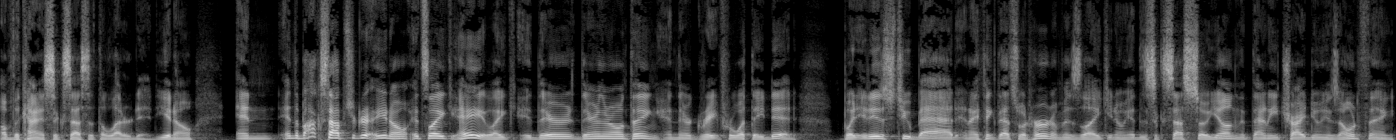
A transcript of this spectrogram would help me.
of the kind of success that the letter did, you know? And and the box tops are great, you know, it's like, hey, like they're they're in their own thing and they're great for what they did. But it is too bad, and I think that's what hurt him. Is like you know he had the success so young that then he tried doing his own thing,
